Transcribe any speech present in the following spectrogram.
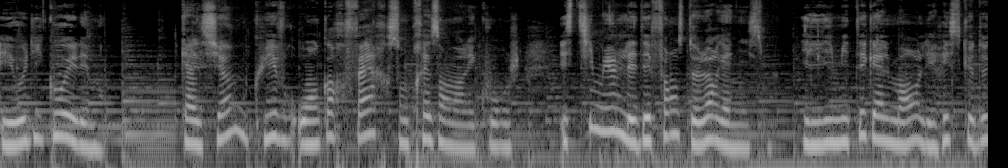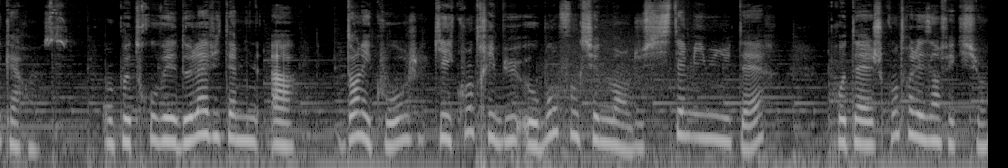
et oligo-éléments. Calcium, cuivre ou encore fer sont présents dans les courges et stimulent les défenses de l'organisme. Ils limitent également les risques de carence. On peut trouver de la vitamine A dans les courges qui contribue au bon fonctionnement du système immunitaire, protège contre les infections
